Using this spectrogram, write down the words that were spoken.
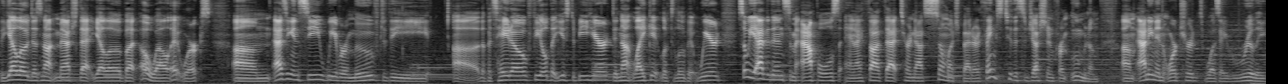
The yellow does not match that yellow, but oh well, it works. Um, as you can see, we removed the uh, the potato field that used to be here. Did not like it, looked a little bit weird. So we added in some apples and I thought that turned out so much better thanks to the suggestion from Uminum. Um, adding in orchards was a really,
